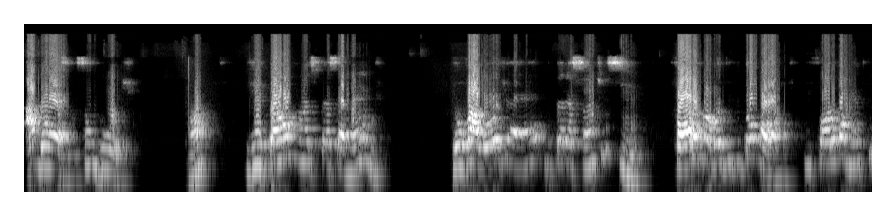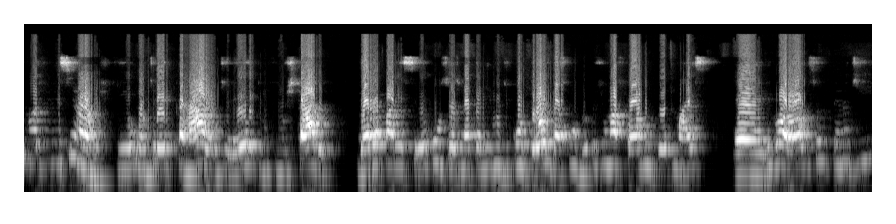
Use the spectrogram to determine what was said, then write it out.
a dose, são duas. Né? E então, nós percebemos que o valor já é interessante em si fora o valor de vida ou morte, e fora o momento que nós vivenciamos, que o direito penal, o direito, o Estado deve aparecer com seus mecanismos de controle das condutas de uma forma um pouco mais é, vigorosa, sob pena de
